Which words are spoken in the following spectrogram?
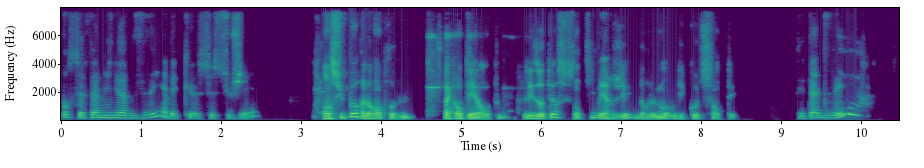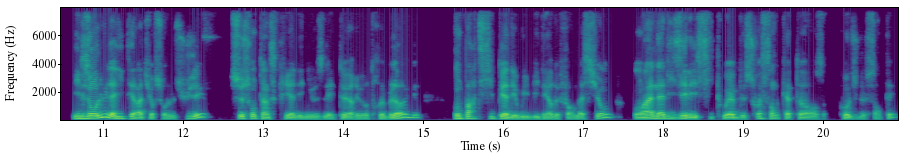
pour se familiariser avec euh, ce sujet? En support à leur entrevue, 51 en tout, les auteurs se sont immergés dans le monde des coachs santé. C'est-à-dire? Ils ont lu la littérature sur le sujet, se sont inscrits à des newsletters et autres blogs, ont participé à des webinaires de formation, ont analysé les sites web de 74 coachs de santé.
